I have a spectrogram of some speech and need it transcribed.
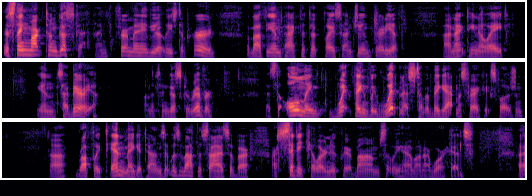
this thing marked Tunguska. I'm sure many of you at least have heard about the impact that took place on June 30th, uh, 1908 in Siberia on the Tunguska River. That's the only thing we've witnessed of a big atmospheric explosion uh, roughly 10 megatons. It was about the size of our, our city killer nuclear bombs that we have on our warheads. Uh,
